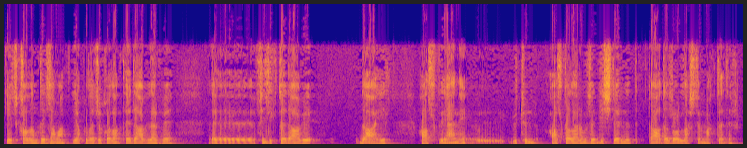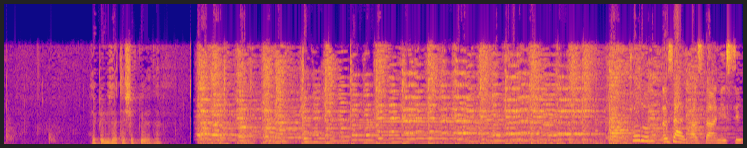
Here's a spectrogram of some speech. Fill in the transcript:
Geç kalındığı zaman yapılacak olan tedaviler ve e, fizik tedavi dahil hasta yani e, bütün hastalarımızın işlerini daha da zorlaştırmaktadır. Hepinize teşekkür ederim. Özel Hastanesi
